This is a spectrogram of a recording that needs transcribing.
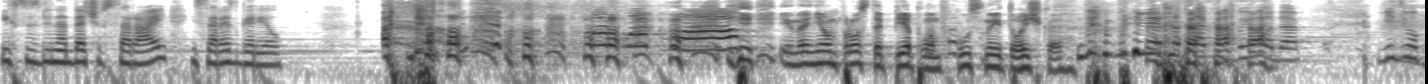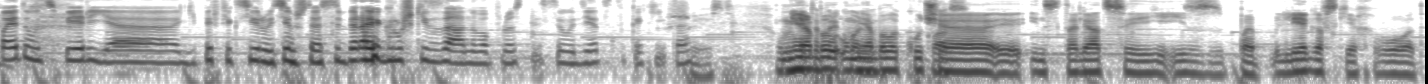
Их свезли на дачу в сарай, и сарай сгорел. И, и на нем просто пеплом вкусная точка. Примерно так и было, да. Видимо, поэтому теперь я гиперфиксирую тем, что я собираю игрушки заново просто из своего детства какие-то. Жесть. У Мне меня, был, у меня была куча Класс. э, инсталляций из леговских, вот.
